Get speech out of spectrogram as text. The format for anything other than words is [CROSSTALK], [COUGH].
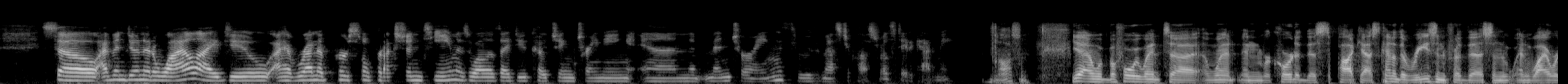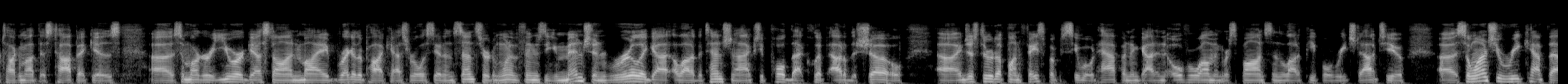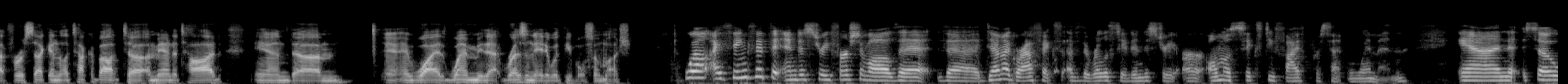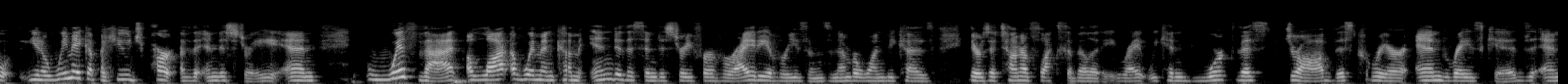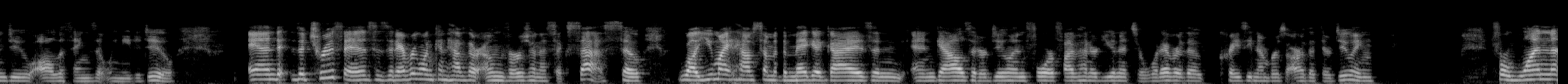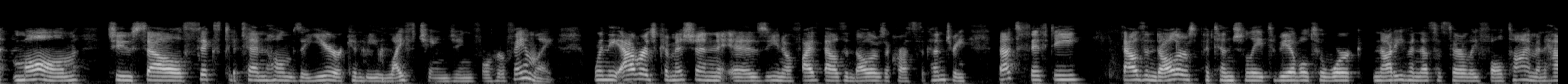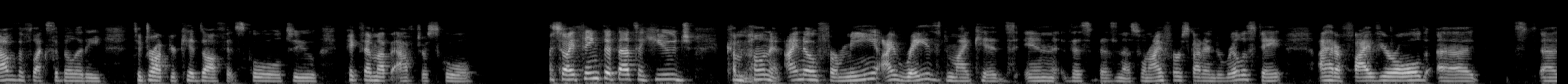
So I've been doing it a while. I do. I have run a personal production team as well as I do coaching, training, and mentoring through the Masterclass Real Estate Academy. Awesome. Yeah, and before we went uh, went and recorded this podcast, kind of the reason for this and, and why we're talking about this topic is uh, so Margaret, you were a guest on my regular podcast, Real Estate Uncensored, and one of the things that you mentioned really got a lot of attention. I actually pulled that clip out of the show uh, and just threw it up on Facebook to see what would happen, and got an overwhelming response, and a lot of people reached out to you. Uh, so why don't you recap that for a second? Let's talk about uh, Amanda Todd and um, and why when that resonated with people so much. Well, I think that the industry, first of all, the the demographics of the real estate industry are almost 65% women. And so, you know, we make up a huge part of the industry. And with that, a lot of women come into this industry for a variety of reasons. Number one, because there's a ton of flexibility, right? We can work this job, this career, and raise kids and do all the things that we need to do. And the truth is, is that everyone can have their own version of success. So while you might have some of the mega guys and, and gals that are doing four or five hundred units or whatever the crazy numbers are that they're doing, for one mom to sell six to ten homes a year can be life changing for her family. When the average commission is, you know, five thousand dollars across the country, that's fifty thousand dollars potentially to be able to work not even necessarily full time and have the flexibility to drop your kids off at school to pick them up after school. So i think that that's a huge component. I know for me i raised my kids in this business. When i first got into real estate i had a five year old a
